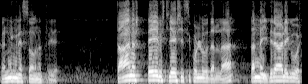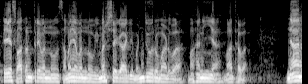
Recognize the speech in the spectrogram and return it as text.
ಕನ್ನಿಂಗ್ನೆಸ್ಸು ಅವನ ಹತ್ರ ಇದೆ. ತಾನಷ್ಟೇ ವಿಶ್ಲೇಷಿಸಿಕೊಳ್ಳುವುದಲ್ಲ, ತನ್ನ ಎದುರಾಳಿಗೂ ಅಷ್ಟೇ ಸ್ವಾತಂತ್ರ್ಯವನ್ನು, ಸಮಯವನ್ನು, ವಿಮರ್ಶೆಗಾಗಿ ಮಂಜೂರು ಮಾಡುವ ಮಹನೀಯ ಮಾಧವ. ಜ್ಞಾನ,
